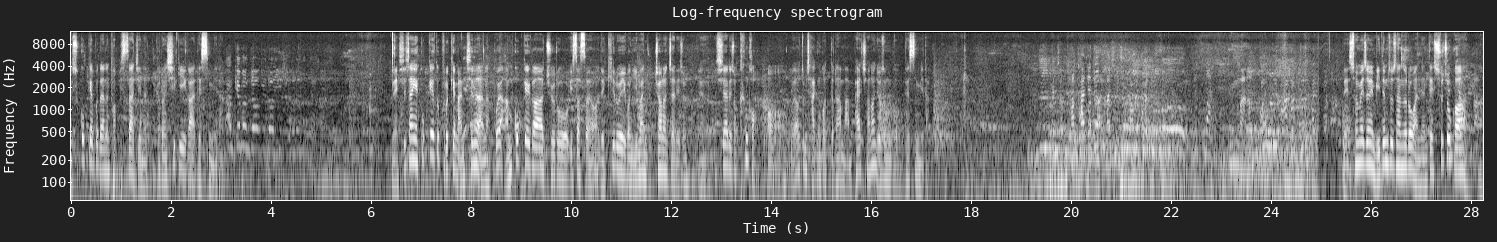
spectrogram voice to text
수꽃게보다는 더 비싸지는 그런 시기가 됐습니다. 네, 시장에 꽃게도 그렇게 많지는 않았고요. 암꽃게가 주로 있었어요. 이제 키로에 이건 26,000원짜리 좀 예, 씨알이 좀 큰 거고요. 좀 작은 것들은 한 18,000원 요 정도 됐습니다. 네, 소매점의 믿음수산으로 왔는데 수조가 아,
